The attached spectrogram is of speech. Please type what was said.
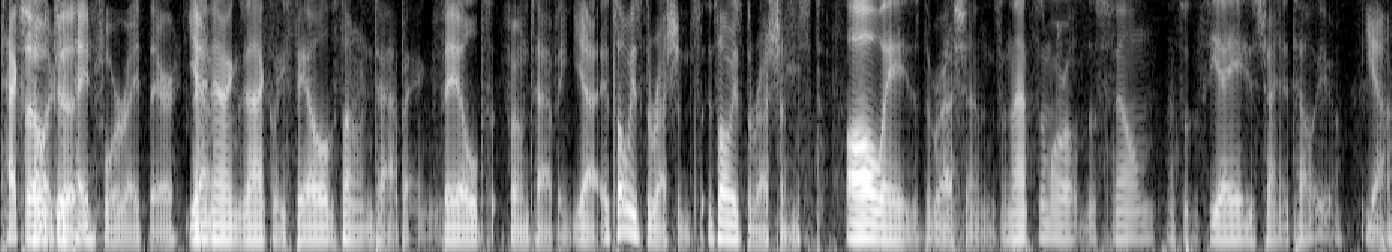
tax So dollars are paying for right there. Yeah. Yeah, I know exactly. Failed phone tapping. failed phone tapping. Yeah, it's always the Russians. It's always the Russians. Always the Russians, and that's the moral of this film. That's what the CIA is trying to tell you. Yeah.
